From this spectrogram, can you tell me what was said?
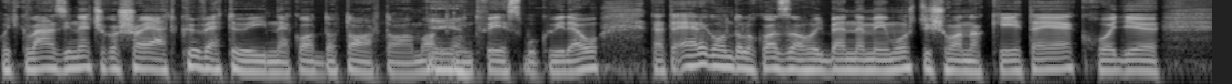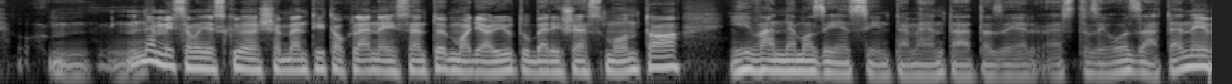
hogy kvázi ne csak a saját követőinek add a tartalmat, Igen. mint Facebook videó. Tehát erre gondolok azzal, hogy bennem még most is vannak kételyek, hogy nem hiszem, hogy ez különösebben titok lenne, hiszen több magyar youtuber is ezt mondta, nyilván nem az én szintemen, tehát azért ezt azért hozzátenném,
